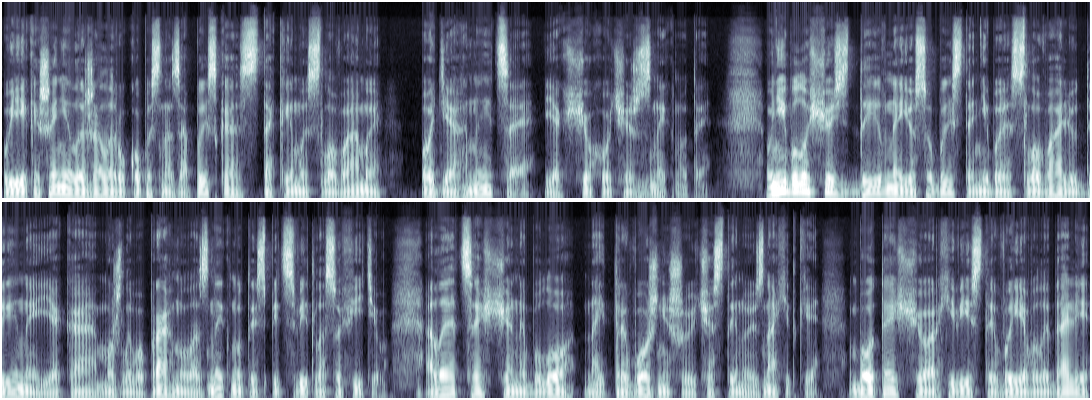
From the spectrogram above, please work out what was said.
У її кишені лежала рукописна записка з такими словами Одягни це, якщо хочеш зникнути. У ній було щось дивне й особисте, ніби слова людини, яка, можливо, прагнула зникнути з під світла софітів, але це ще не було найтривожнішою частиною знахідки, бо те, що архівісти виявили далі,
